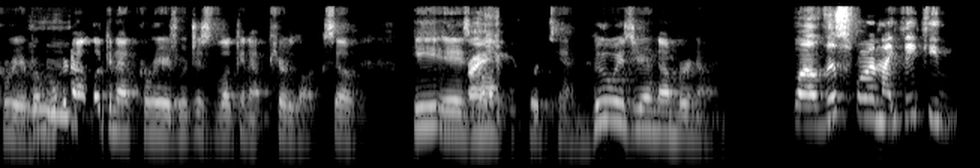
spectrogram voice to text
career? But mm-hmm. we're not looking at careers. We're just looking at pure look. So he is right. number ten. Who is your number nine? Well, this one, I think you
